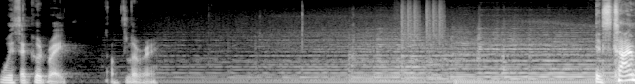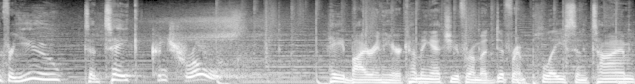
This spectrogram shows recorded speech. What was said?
with a good rate of delivery. It's time for you to take control. Hey, Byron here, coming at you from a different place and time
